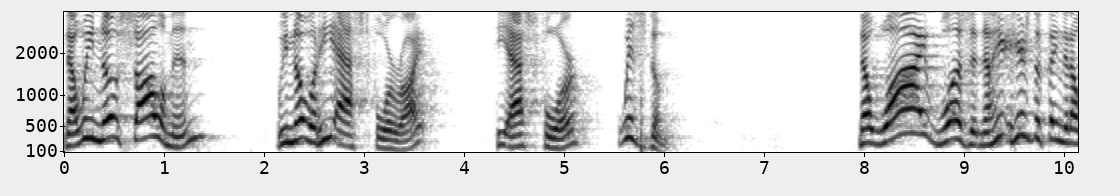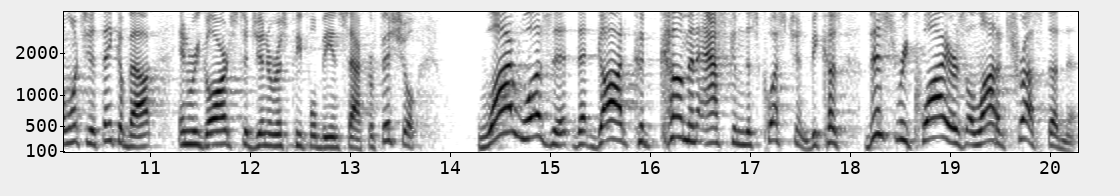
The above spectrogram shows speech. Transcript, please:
Now we know Solomon, we know what he asked for, right? He asked for wisdom. Now, why was it? Now, here, here's the thing that I want you to think about in regards to generous people being sacrificial. Why was it that God could come and ask him this question? Because this requires a lot of trust, doesn't it?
